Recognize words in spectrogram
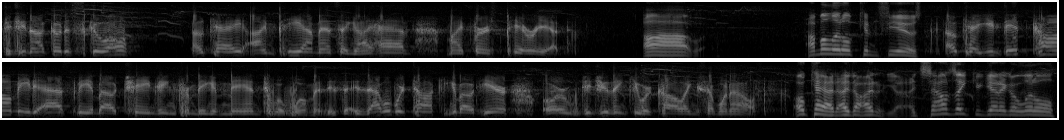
Did you not go to school? Okay, I'm PMSing. I have my first period. Uh, I'm a little confused. Okay, you did call me to ask me about changing from being a man to a woman. Is that, is that what we're talking about here, or did you think you were calling someone else? Okay, I, I, I, it sounds like you're getting a little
